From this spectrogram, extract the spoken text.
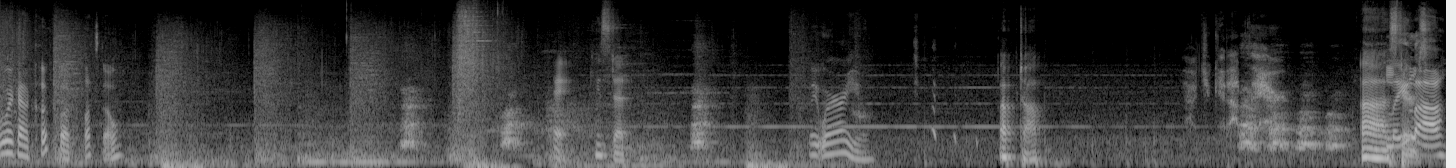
Oh, I got a cookbook. Let's go. Hey, he's dead. Wait, where are you? Up top. How'd you get up there? Uh, stairs. Layla.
